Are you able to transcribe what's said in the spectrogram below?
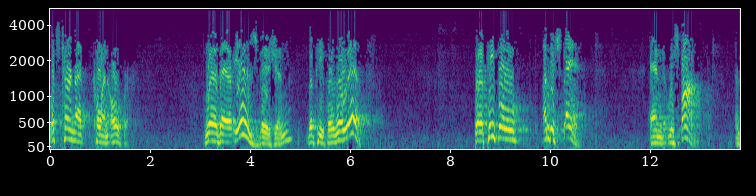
Let's turn that coin over. Where there is vision, the people will live. Where people understand and respond and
